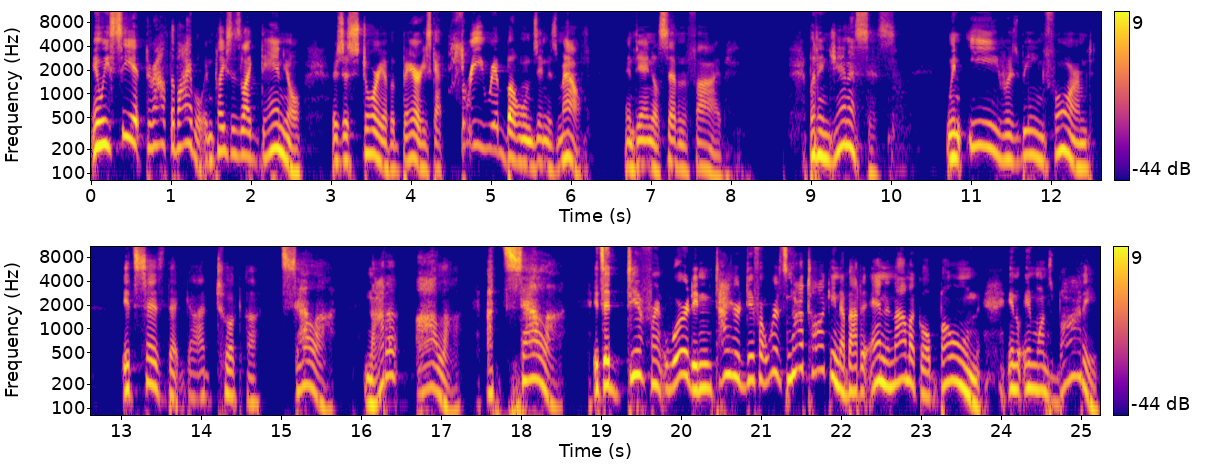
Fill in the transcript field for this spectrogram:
And we see it throughout the Bible in places like Daniel. There's a story of a bear. He's got three rib bones in his mouth in Daniel 7 5. But in Genesis, when Eve was being formed, it says that God took a tsela, not a Allah, a tsela. It's a different word, an entire different word. It's not talking about an anatomical bone in, in one's body.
